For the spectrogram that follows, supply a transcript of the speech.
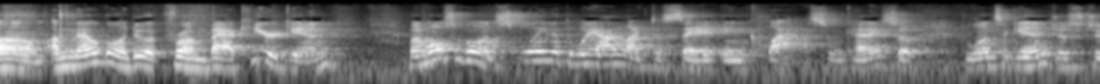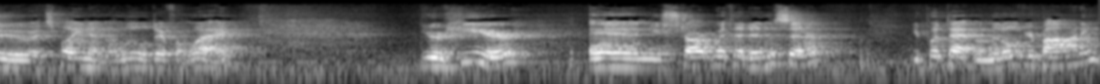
Um, I'm now going to do it from back here again, but I'm also going to explain it the way I like to say it in class. Okay, so once again, just to explain it in a little different way, you're here and you start with it in the center. You put that in the middle of your body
